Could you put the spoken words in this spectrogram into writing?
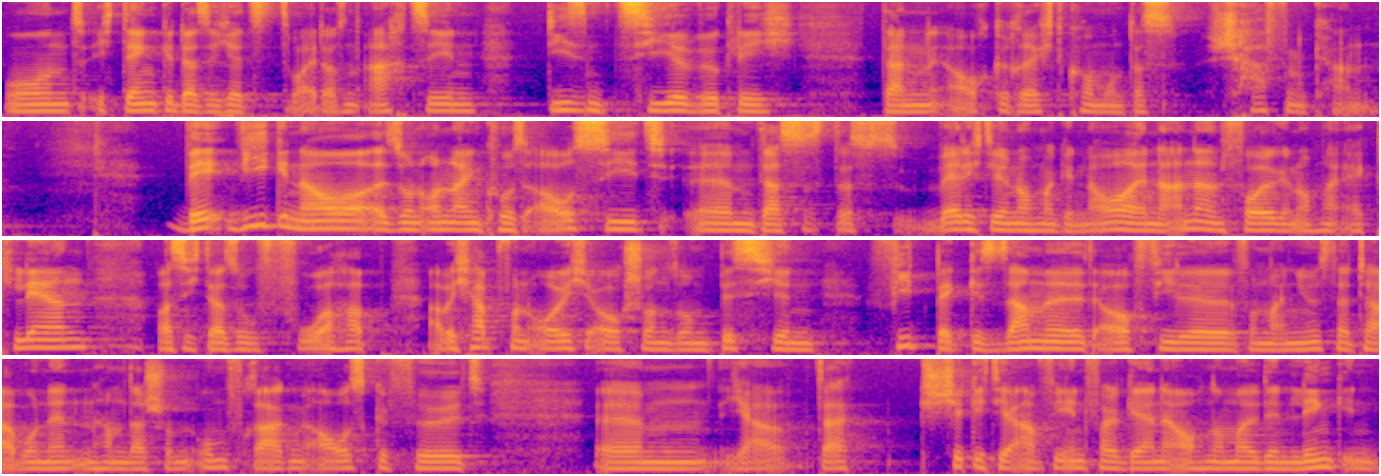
Und ich denke, dass ich jetzt 2018 diesem Ziel wirklich dann auch gerecht komme und das schaffen kann. Wie genau so ein Online-Kurs aussieht, ähm, das, das werde ich dir nochmal genauer in einer anderen Folge nochmal erklären, was ich da so vorhab. Aber ich habe von euch auch schon so ein bisschen Feedback gesammelt. Auch viele von meinen Newsletter-Abonnenten haben da schon Umfragen ausgefüllt. Ähm, ja, da schicke ich dir auf jeden Fall gerne auch nochmal den Link, in,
